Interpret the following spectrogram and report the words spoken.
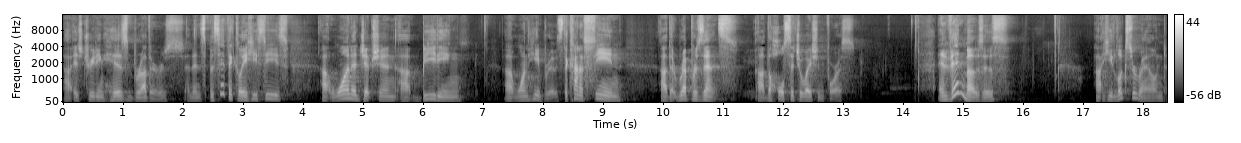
uh, is treating his brothers. And then specifically, he sees uh, one Egyptian uh, beating uh, one Hebrew. It's the kind of scene that represents the whole situation for us. And then Moses, he looks around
